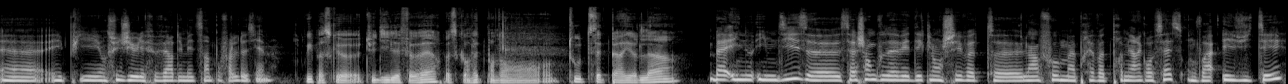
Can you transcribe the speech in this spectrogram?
Euh, et puis ensuite j'ai eu les feux verts du médecin pour faire le deuxième. Oui, parce que tu dis les feux verts, parce qu'en fait, pendant toute cette période-là, Bah, ils, me disent, euh, sachant que vous avez déclenché votre euh, lymphome après votre première grossesse, on va éviter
